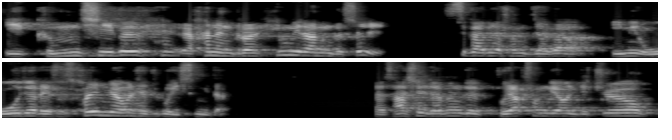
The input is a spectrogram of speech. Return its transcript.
이 금식을 하는 그런 행위라는 것을 스가랴 선자가 이미 5절에서 설명을 해주고 있습니다. 사실 여러분 그 구약 성경을 이제 쭉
